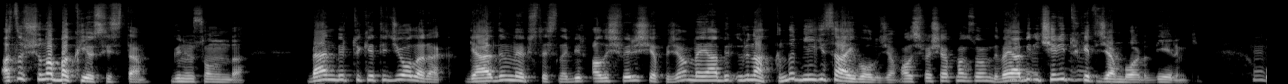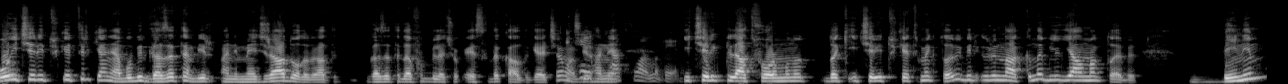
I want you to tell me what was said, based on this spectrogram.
Aslında şuna bakıyor sistem günün sonunda. Ben bir tüketici olarak geldim web sitesine bir alışveriş yapacağım veya bir ürün hakkında bilgi sahibi olacağım. Alışveriş yapmak zorunda veya bir içeriği tüketeceğim bu arada diyelim ki. O içeriği tüketirken yani bu bir gazete, bir, hani, mecra da olabilir artık gazete lafı bile çok eskide kaldı gerçi ama bir, İçerik hani, platformu diyelim. içerik platformundaki içeriği tüketmek de olabilir, bir ürün hakkında bilgi almak da olabilir. Benim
